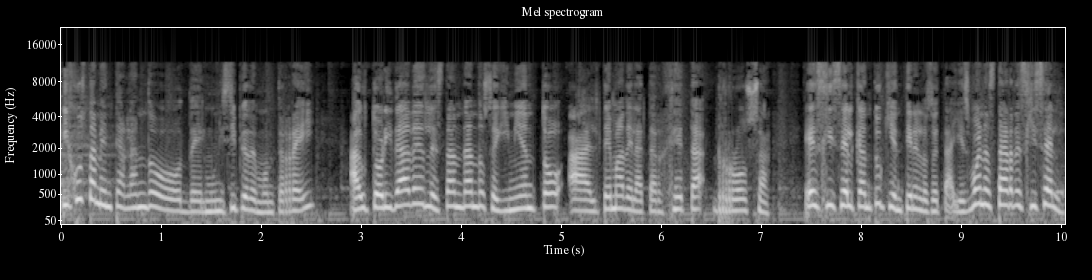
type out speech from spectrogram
Y justamente hablando del municipio de Monterrey, autoridades le están dando seguimiento al tema de la tarjeta rosa. Es Giselle Cantú quien tiene los detalles. Buenas tardes, Giselle.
